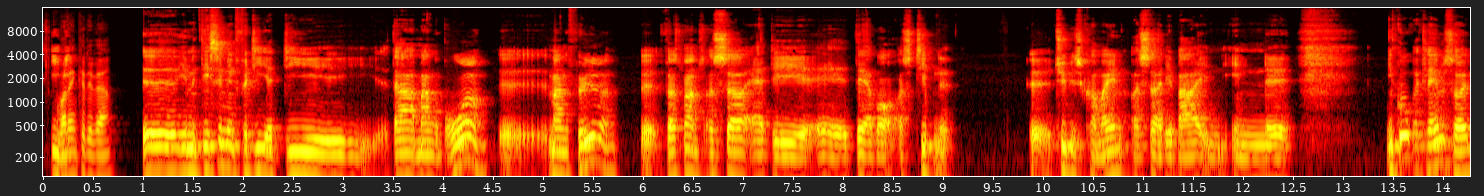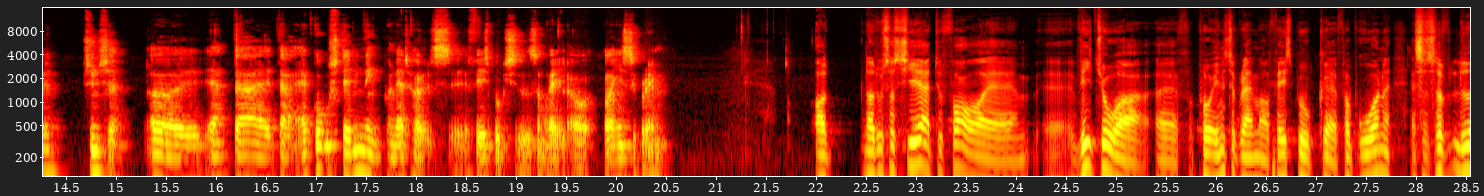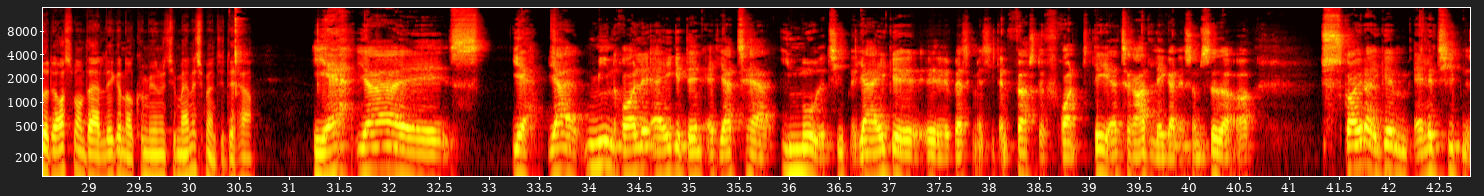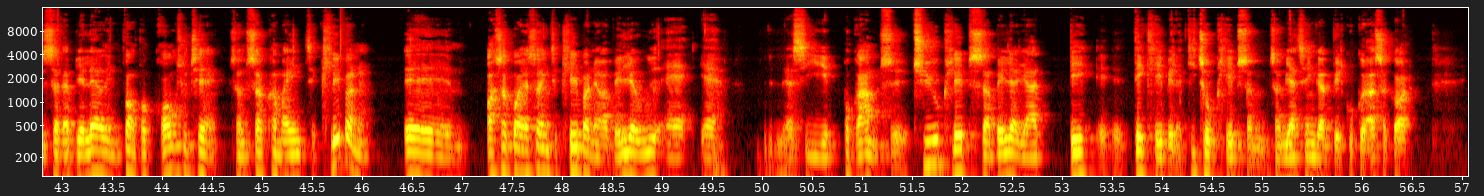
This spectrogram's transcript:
I, Hvordan kan det være? Øh, jamen det er simpelthen fordi, at de, der er mange brugere, øh, mange følgere øh, først og fremmest, og så er det øh, der, hvor også tippene øh, typisk kommer ind, og så er det bare en, en, øh, en god reklamesøjle, synes jeg. Og øh, ja, der, er- der er god stemning på Natholdets øh, Facebook-side som regel, og, og Instagram. Og når du så siger, at du får øh, øh, videoer øh, på Instagram og Facebook øh, for brugerne, altså så lyder det også, som om der ligger noget community management i det her. Ja, jeg, øh, ja jeg, min rolle er ikke den, at jeg tager imod tipene. Jeg er ikke, øh, hvad skal man sige, den første front. Det er tilrettelæggerne, som sidder og skøjter igennem alle tipene, så der bliver lavet en form for grovsortering, som så kommer ind til klipperne. Øh, og så går jeg så ind til klipperne og vælger ud af, ja, lad os sige, et programs øh, 20 klip, så vælger jeg det, øh, det klip, eller de to klip, som, som jeg tænker vil kunne gøre så godt.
